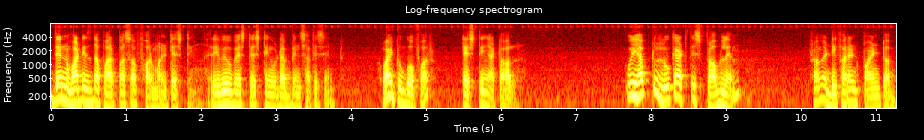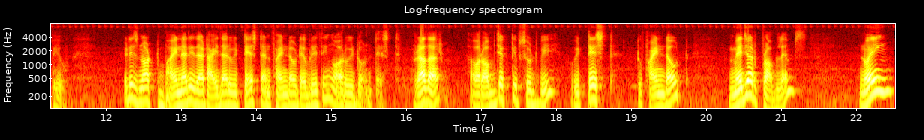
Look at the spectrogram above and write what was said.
then what is the purpose of formal testing? Review based testing would have been sufficient. Why to go for testing at all? We have to look at this problem from a different point of view. It is not binary that either we test and find out everything or we do not test. Rather, our objective should be we test to find out major problems knowing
